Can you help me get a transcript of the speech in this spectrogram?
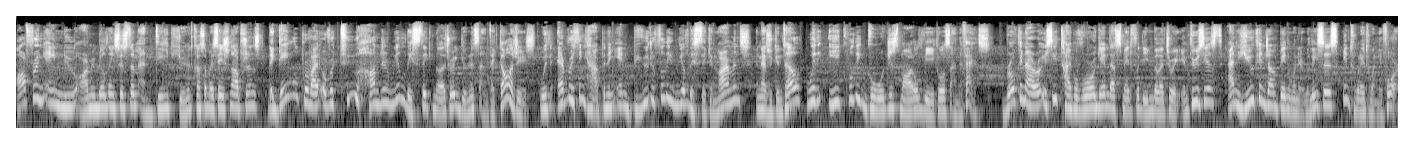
Offering a new army building system and deep unit customization options, the game will provide over 200 realistic military units and technologies, with everything happening in beautifully realistic environments, and as you can tell, with equally gorgeous modeled vehicles and effects. Broken Arrow is the type of war game that's made for the military enthusiast, and you can jump in when it releases in 2024.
